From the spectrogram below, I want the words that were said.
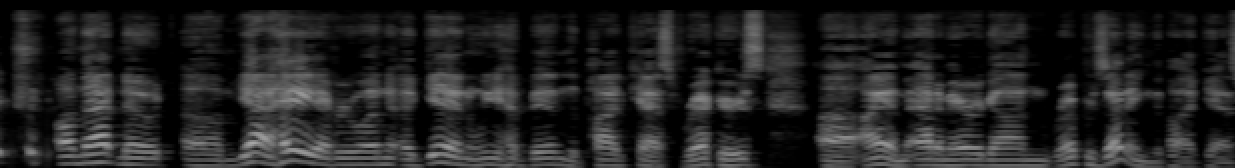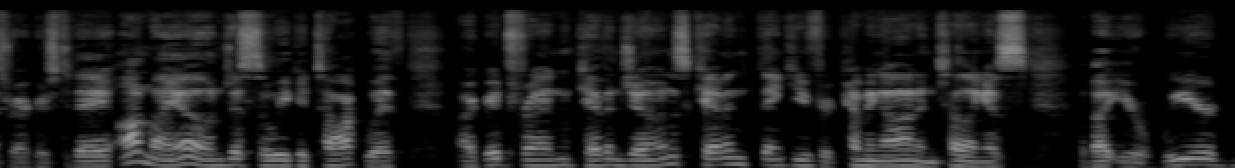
On that note, um, yeah, hey everyone. Again, we have been the Podcast Wreckers. Uh, I am Adam Aragon representing the Podcast Wreckers today on my own, just so we could talk with our good friend Kevin Jones. Kevin, thank you for coming on and telling us about your weird,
